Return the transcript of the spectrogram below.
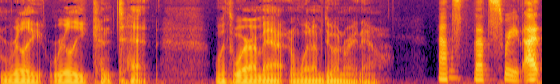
I'm really really content with where I'm at and what I'm doing right now. That's that's sweet. I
